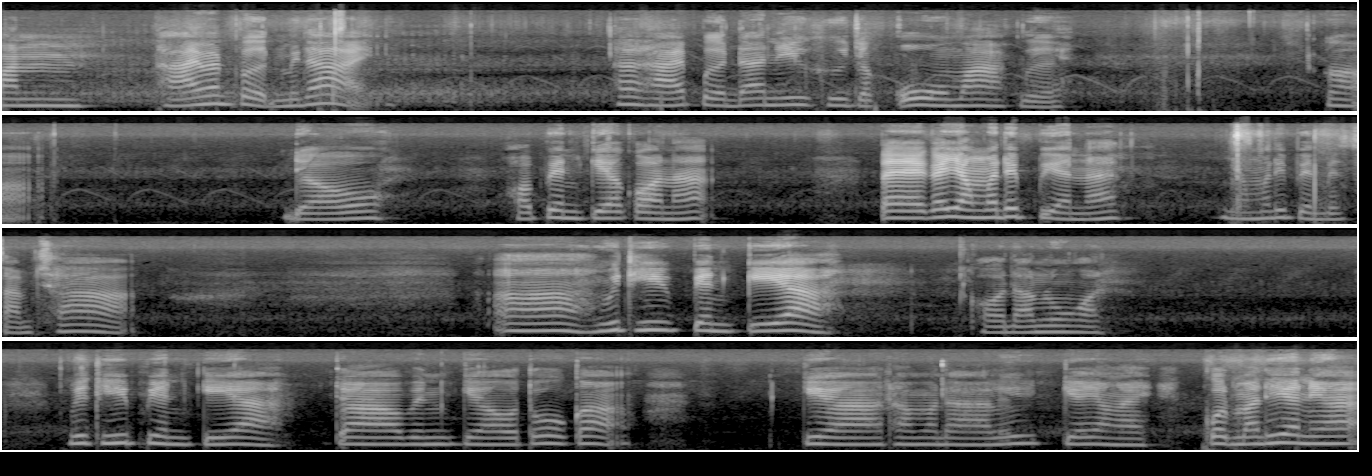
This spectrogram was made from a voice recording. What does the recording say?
มันท้ายมันเปิดไม่ได้ ถ้าท้ายเปิดได้นี่คือจะโก้มากเลย ก็ เดี๋ยว ขอเปลี่ยนเกียร์ก่อนนะ แต่ก็ยังไม่ได้เปลี่ยนนะ ยังไม่ได้เปลี่ยนเป็นสามชาอ่า วิธีเปลี่ยนเกียร์ ขอดำลงก่อน วิธีเปลี่ยนเกียร์ จะเป็นเกียร์ออโต้ก็เกียร์ธรรมดาหรือเกียร์ยังไง กดมาที่อันนี้ฮะ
